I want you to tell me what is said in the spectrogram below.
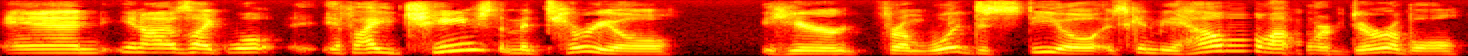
and, you know, I was like, well, if I change the material here from wood to steel, it's going to be a hell of a lot more durable.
